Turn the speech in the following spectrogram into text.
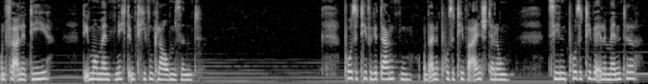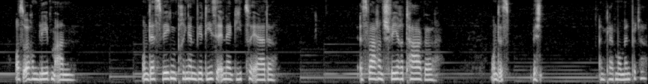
und für alle die, die im Moment nicht im tiefen Glauben sind. Positive Gedanken und eine positive Einstellung ziehen positive Elemente aus eurem Leben an. Und deswegen bringen wir diese Energie zur Erde. Es waren schwere Tage und es... Einen kleinen Moment bitte.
